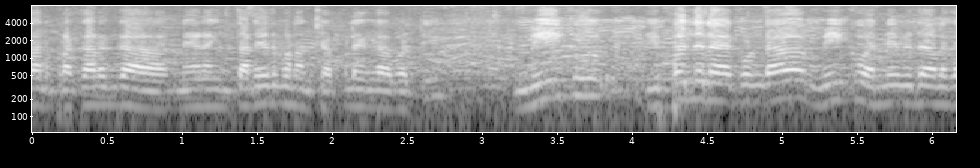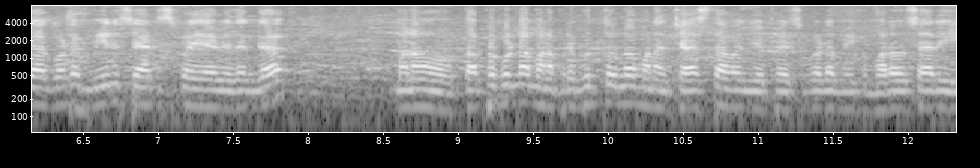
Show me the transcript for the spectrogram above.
దాని ప్రకారంగా నేను ఇంత అనేది మనం చెప్పలేం కాబట్టి మీకు ఇబ్బంది లేకుండా మీకు అన్ని విధాలుగా కూడా మీరు సాటిస్ఫై అయ్యే విధంగా మనం తప్పకుండా మన ప్రభుత్వంలో మనం చేస్తామని చెప్పేసి కూడా మీకు మరోసారి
